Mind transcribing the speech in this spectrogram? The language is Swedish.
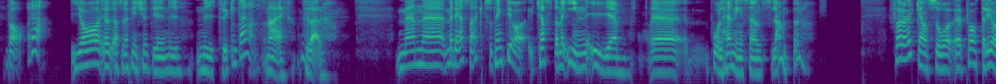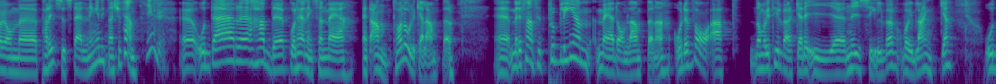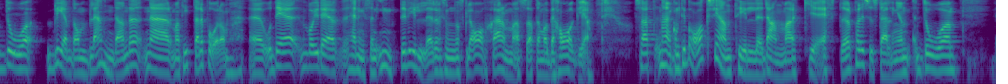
Bara? Ja, ja, alltså den finns ju inte i ny, nytryckt. Inte alls? Nej, tyvärr. Men eh, med det sagt så tänkte jag kasta mig in i eh, Paul Henningsens lampor. Förra veckan så eh, pratade jag ju om eh, Parisutställningen 1925. Det gjorde du. Eh, Och där hade Paul Henningsen med ett antal olika lampor. Men det fanns ett problem med de lamporna och det var att de var ju tillverkade i nysilver och var ju blanka. Och då blev de bländande när man tittade på dem. Och det var ju det Henningsen inte ville, det liksom, de skulle avskärmas så att de var behagliga. Så att när han kom tillbaks igen till Danmark efter Parisutställningen, då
